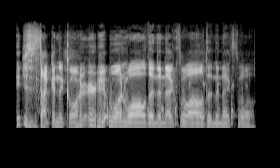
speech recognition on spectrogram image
just stuck in the corner, one wall, then the next wall, then the next wall.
